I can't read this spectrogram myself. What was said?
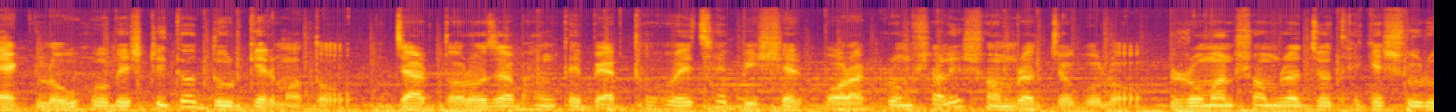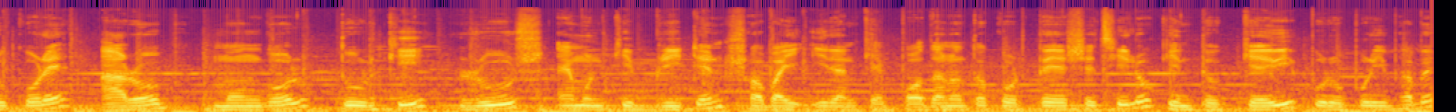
এক লৌহ বেষ্টিত দুর্গের মতো, যার দরজা ভাঙতে ব্যর্থ হয়েছে বিশ্বের পরাক্রমশালী সাম্রাজ্যগুলো। রোমান সাম্রাজ্য থেকে শুরু করে আরব, মঙ্গল, তুর্কি, রুশ, এমনকি ব্রিটেন সবাই ইরানকে পদানত করতে এসেছিল, কিন্তু কেউই পুরোপুরিভাবে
